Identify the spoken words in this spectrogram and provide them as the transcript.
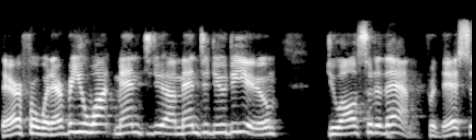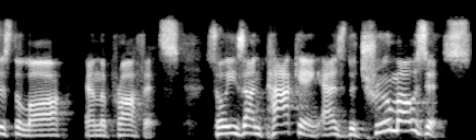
Therefore, whatever you want men to do, uh, men to do to you, do also to them, for this is the law and the prophets. So he's unpacking as the true Moses,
